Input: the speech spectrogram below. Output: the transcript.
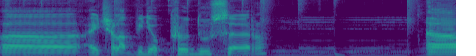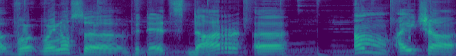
uh, aici la video producer, uh, voi, voi nu o să vedeți, dar uh, am aici, uh,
